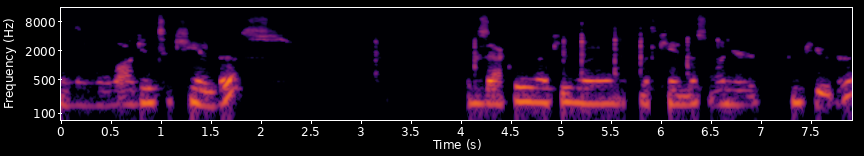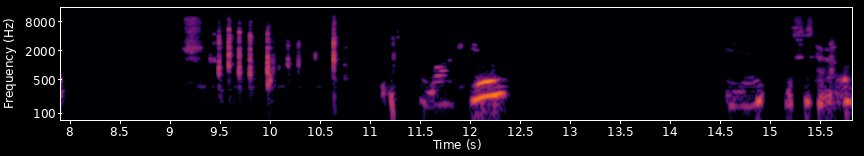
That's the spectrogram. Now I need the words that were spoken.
And then you'll log into Canvas exactly like you would with Canvas on your computer. Log in. And this is how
